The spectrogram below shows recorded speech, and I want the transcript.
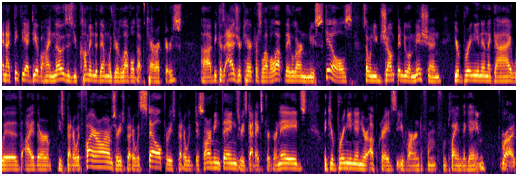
And I think the idea behind those is you come into them with your leveled up characters. Uh, because as your characters level up, they learn new skills. So when you jump into a mission, you're bringing in a guy with either he's better with firearms, or he's better with stealth, or he's better with disarming things, or he's got extra grenades. Like you're bringing in your upgrades that you've earned from from playing the game. Right.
